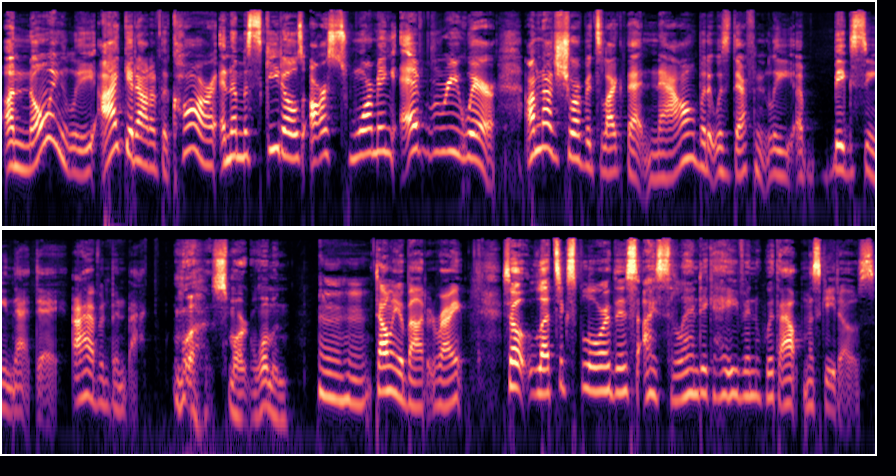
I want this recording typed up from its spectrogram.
Unknowingly, I get out of the car and the mosquitoes are swarming everywhere. I'm not sure if it's like that now, but it was definitely a big scene that day. I haven't been back. Well, smart woman. Mm-hmm. Tell me about it, right? So let's explore this Icelandic haven without mosquitoes.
